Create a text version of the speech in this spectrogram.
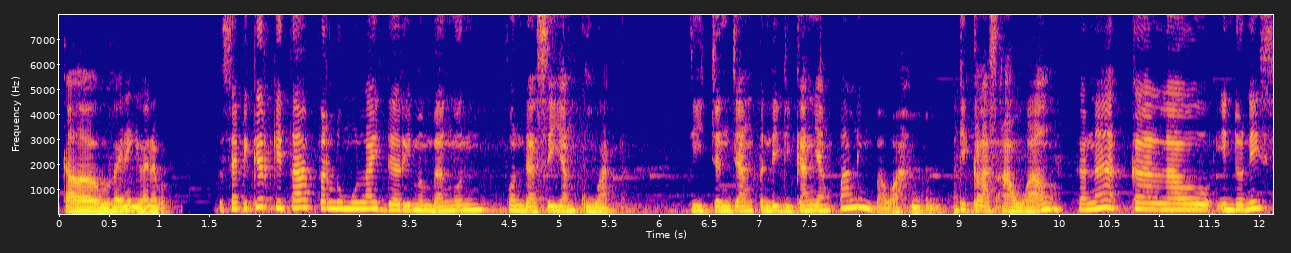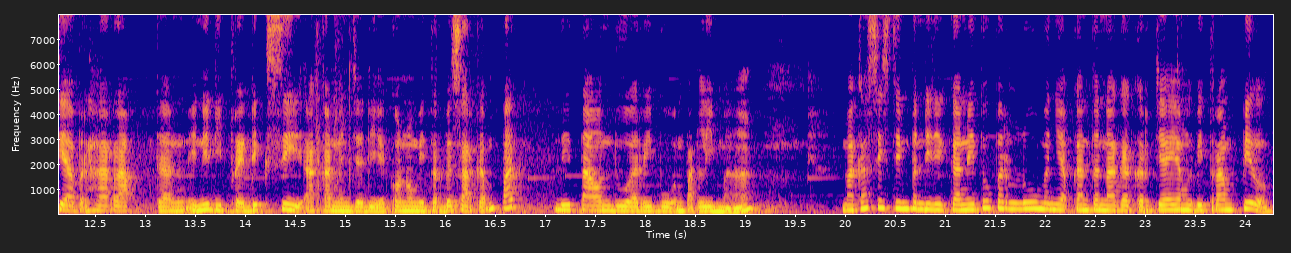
Kalau Bu Feni gimana Bu? Saya pikir kita perlu mulai dari membangun fondasi yang kuat di jenjang pendidikan yang paling bawah di kelas awal. Karena kalau Indonesia berharap dan ini diprediksi akan menjadi ekonomi terbesar keempat di tahun 2045 maka sistem pendidikan itu perlu menyiapkan tenaga kerja yang lebih terampil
